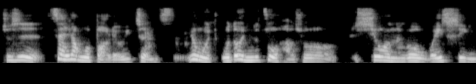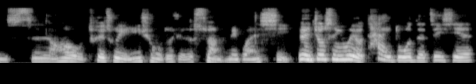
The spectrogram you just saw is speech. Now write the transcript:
就是再让我保留一阵子，因为我我都已经做好说，希望能够维持隐私，然后退出演艺圈，我都觉得算了，没关系，因为就是因为有太多的这些。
